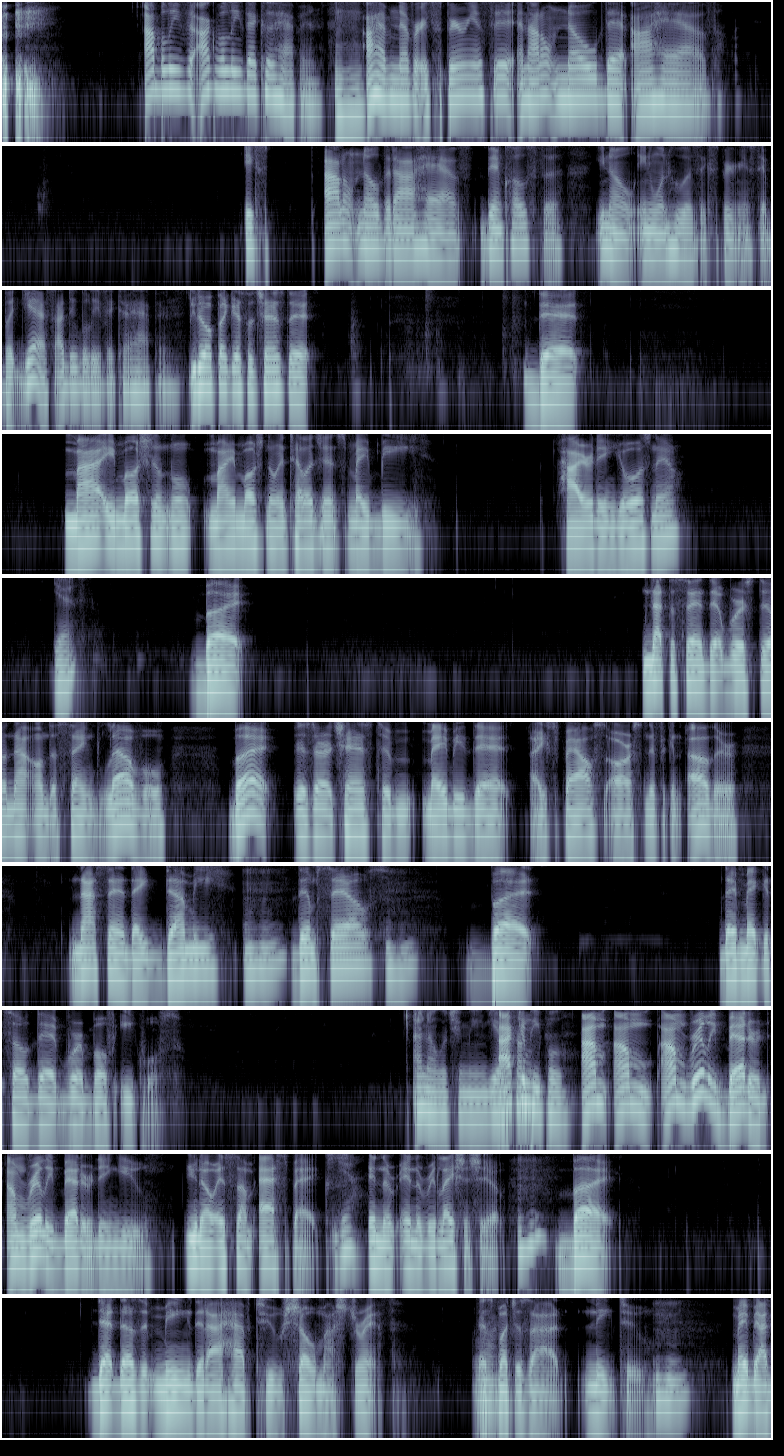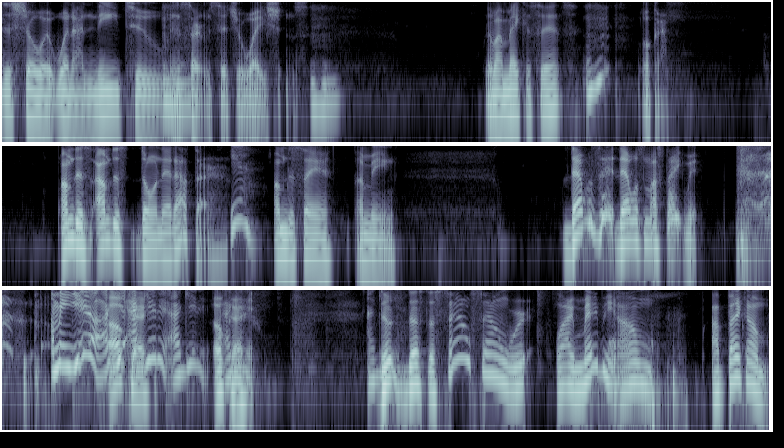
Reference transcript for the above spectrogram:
I believe that I believe that could happen. mm-hmm. I have never experienced it, and I don't know that I have. Ex- I don't know that I have been close to you know anyone who has experienced it, but yes, I do believe it could happen. you don't think there's a chance that that my emotional my emotional intelligence may be higher than yours now Yes. but not to say that we're still not on the same level but is there a chance to maybe that a spouse or a significant other not saying they dummy Mm-hmm. themselves Mm-hmm. but they make it so that we're both equals I know what you mean. Yeah, I some can- people. i'm i'm i'm really better i'm really better than you you know in some aspects Yeah. in the in the relationship Mm-hmm. but that doesn't mean that I have to show my strength as much as I need to. Mm-hmm. Maybe I just show it when I need to in Mhm. certain situations. Mm-hmm. Am I making sense? Mhm. Okay. I'm just I'm just throwing that out there. Yeah. I'm just saying. I mean, that was it. That was my statement. I mean, yeah, I get, I get it. I get it. I Okay. get it. I Do, get it. does the sound sound weird? Like maybe I'm. I think I'm.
